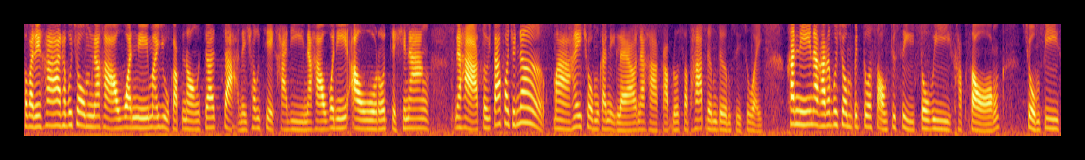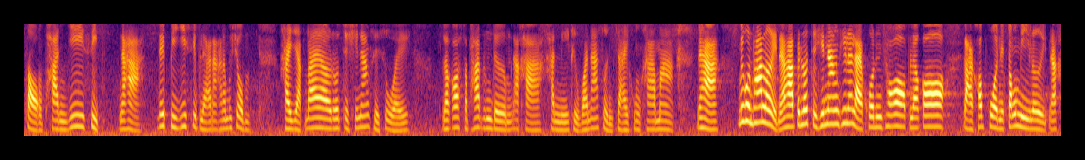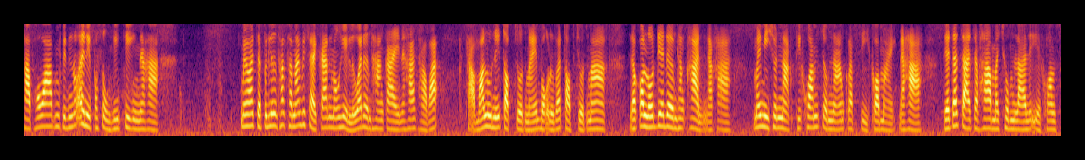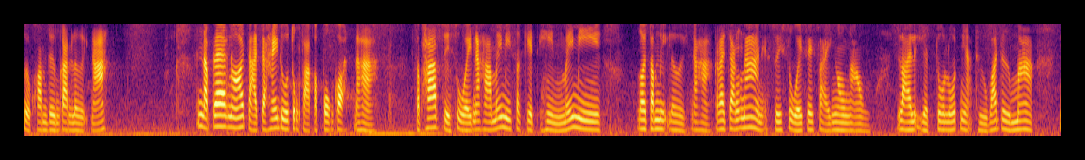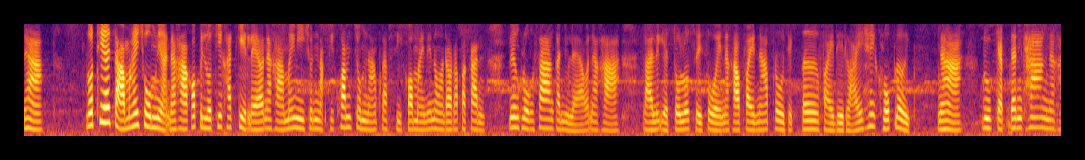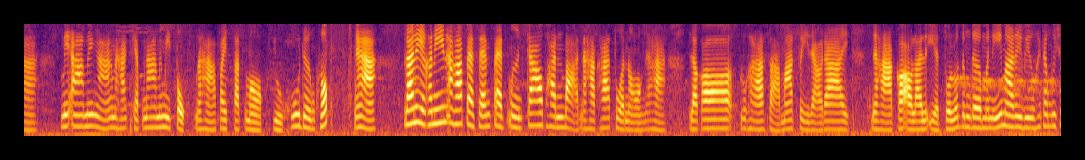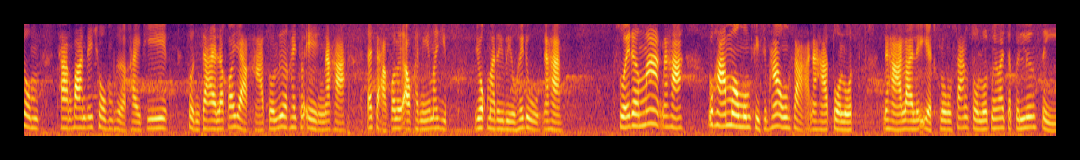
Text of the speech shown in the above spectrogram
สวัสดีค่ะท่านผู้ชมนะคะ วันนี้มาอยู่กับน้องจ้าจ๋าในช่องเจคาดีนะคะ วันนี้เอารถเจ็ดที่นั่งนะคะโตโยต้าฟอร์จูเนอร์มาให้ชมกันอีกแล้วนะคะ กับรถสภาพเดิมๆสวยๆคันนี้นะคะท่านผู้ชมเป็นตัว 2.4 ตัว V ขับ 2 โฉมปี 2020 นะคะ ได้ปี 20 แล้วนะคะท่านผู้ชม ใครอยากได้รถเจ็ดที่นั่งสวยๆ แล้วก็สภาพเดิมๆนะคะ คันนี้ถือว่าน่าสนใจคุ้มค่ามากนะคะ ไม่ควรพลาดเลยนะคะ เป็นรถจ็ดที่นั่งที่หลาย ๆ คนชอบ แล้วก็หลายครอบครัวเนี่ยต้องมีเลยนะคะ เพราะว่ามันเป็นรถอเนกประสงค์จริง ๆ นะคะ ไม่ว่าจะเป็นเรื่องทัศนวิสัยการมองเห็นหรือว่าเดินทางไกลนะคะ ถามว่าถามว่ารุ่นนี้ตอบโจทย์ไหมบอกเลยว่าตอบโจทย์มาก แล้วก็รถเนี่ยเดิมทั้งคันนะคะ ไม่มีชนหนักพลิกคว่ำจมน้ำกลับสีก็ใหม่นะคะ เดี๋ยวจ้าจ๋าจะพามาชมรายละเอียดความสวยความเดิมกันเลยนะ อันดับแรกเนาะจ๋าจะให้ดูตรงฝากระโปรงก่อนนะคะ สภาพสวยๆนะคะ ไม่มีสะเก็ดหินไม่มีรอยตำหนิเลยนะคะ กระจังหน้าเนี่ยสวยๆใสๆเงาๆรายละเอียดตัวรถเนี่ยถือว่าเดิมมากนะคะรถที่จ๋ามาให้ชมเนี่ยนะคะ ก็เป็นรถที่คัดเกรดแล้วนะคะ ไม่มีชนหนักพิคว่ำจมน้ำกลับสีกอไม้แน่นอนเรารับประกันเรื่องโครงสร้างกันอยู่แล้วนะคะ รายละเอียดตัวรถสวยๆนะคะ ไฟหน้าโปรเจคเตอร์ไฟเดย์ไลท์ให้ครบเลยนะคะ ดูแก็บด้านข้างนะคะ ไม่อ้าไม่ง้างนะคะ แก็บหน้าไม่มีตกนะคะ ไฟตัดหมอกอยู่คู่เดิมครบนะคะรายละเอียดคันนี้นะคะ 889,000 บาทนะคะ ค่าตัวน้องนะคะ แล้วก็ลูกค้าสามารถฟรีดาวได้นะคะ ก็เอารายละเอียดตัวรถเดิมๆวันนี้มารีวิวให้ท่านผู้ชมทางบ้านได้ชม เผื่อใครที่สนใจแล้วก็อยากหาตัวเลือกให้ตัวเองนะคะจ้าจ๋าก็เลยเอาคันนี้มาหยิบยกมารีวิวให้ดูนะคะ สวยเดิมมากนะคะ ลูกค้ามองมุม 45 องศานะคะ ตัวรถ นะคะรายละเอียดโครงสร้างตัวรถไม่ว่าจะเป็นเรื่องสี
